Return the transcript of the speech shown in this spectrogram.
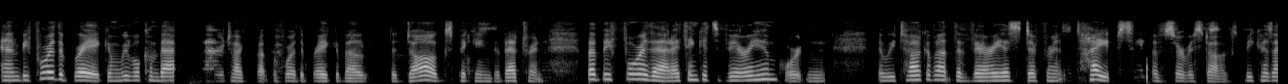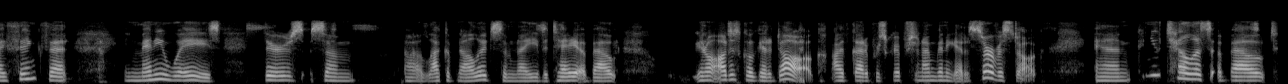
And before the break, and we will come back, we were talking about before the break about the dogs picking the veteran. But before that, I think it's very important that we talk about the various different types of service dogs because I think that in many ways there's some uh, lack of knowledge, some naivete about you know, I'll just go get a dog. I've got a prescription. I'm going to get a service dog. And can you tell us about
